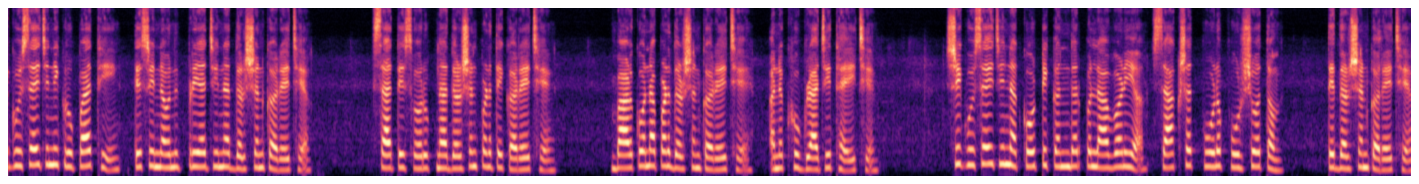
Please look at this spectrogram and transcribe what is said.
ગુસાઈજીની કૃપાથી તે શ્રી નવનીત પ્રિયાજીના દર્શન કરે છે. સાતે સ્વરૂપના દર્શન પણ તે કરે છે. બાળકોના પણ દર્શન કરે છે અને ખૂબ રાજી થાય છે. શ્રી ગુસાઈજીના કોટી કંદર્પ લાવણ્ય સાક્ષાત પૂર્ણ પુરુષોત્તમ તે દર્શન કરે છે.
